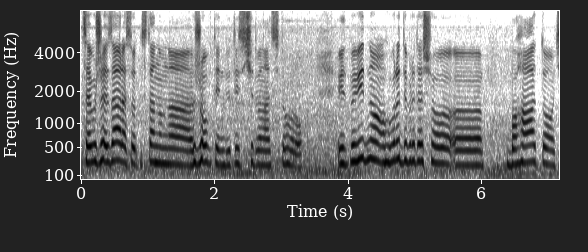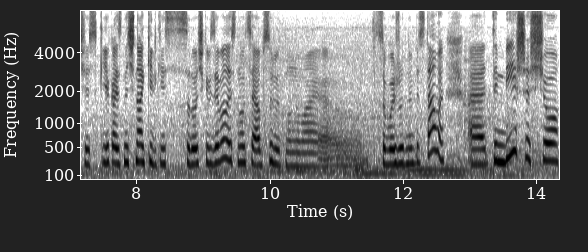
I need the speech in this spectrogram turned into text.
Це вже зараз, от станом на жовтень 2012 року. Відповідно, говорити про те, що е, багато чи якась значна кількість садочків з'явилась, ну це абсолютно немає е, з собою жодної підстави. Е, тим більше, що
